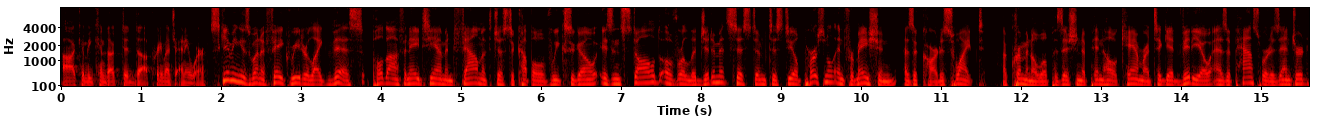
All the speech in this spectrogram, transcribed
uh, can be conducted uh, pretty much anywhere. Skimming is when a fake reader like this, pulled off an ATM in Falmouth just a couple of weeks ago, is installed over a legitimate system to steal personal information as a card is swiped. A criminal will position a pinhole camera to get video as a password is entered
